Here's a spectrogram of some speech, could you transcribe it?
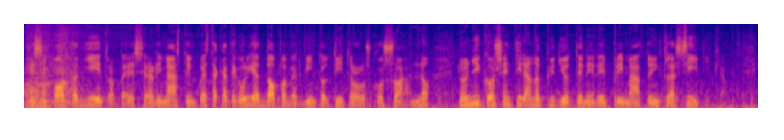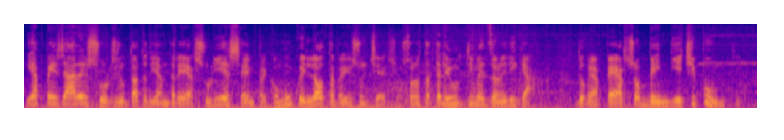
che si porta dietro per essere rimasto in questa categoria dopo aver vinto il titolo lo scorso anno non gli consentiranno più di ottenere il primato in classifica. E a pesare sul risultato di Andrea Soulier sempre comunque in lotta per il successo sono state le ultime zone di gara dove ha perso ben 10 punti.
